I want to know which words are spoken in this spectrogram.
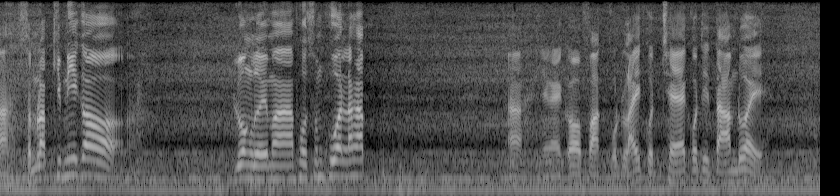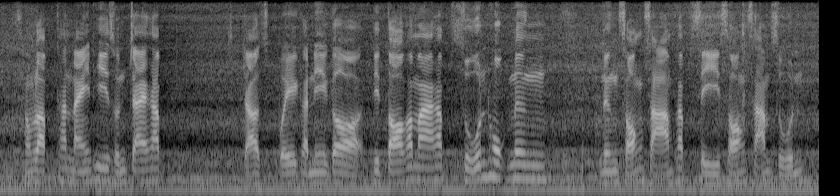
อะสำหรับคลิปนี้ก็ล่วงเลยมาพอสมควรแล้วครับ อะยังไงก็ฝากกดไลค์ กดแชร์ กดติดตามด้วยสำหรับท่านไหนที่สนใจครับ เจ้าสเปรย์คันนี้ก็ติดต่อเข้ามาครับ 061 123 ครับ 4230อ่า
